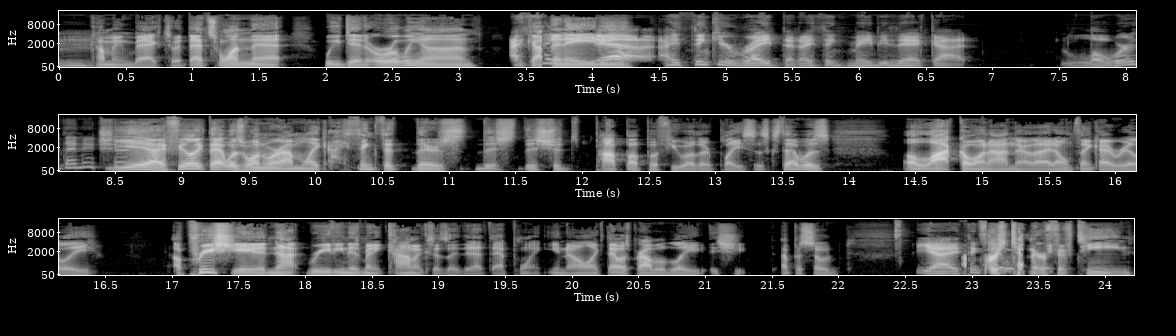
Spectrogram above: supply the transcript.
Mm. Coming back to it, that's one that we did early on. I got think, an 80. Yeah, I think you're right. That I think maybe that got lower than it should. Yeah, I feel like that was one where I'm like, I think that there's this. This should pop up a few other places because that was a lot going on there that I don't think I really appreciated. Not reading as many comics as I did at that point. You know, like that was probably she episode yeah. I think first ten or like- fifteen.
